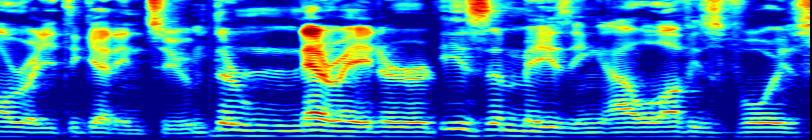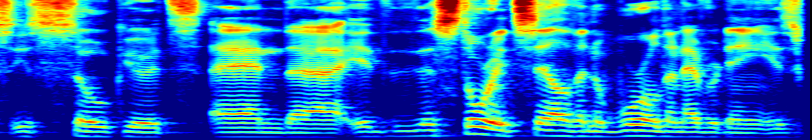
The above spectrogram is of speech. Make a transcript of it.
already to get into. The narrator is amazing. I love his voice. He's so good, and uh, it, the story itself and the world and everything is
